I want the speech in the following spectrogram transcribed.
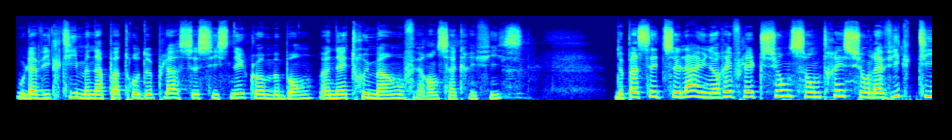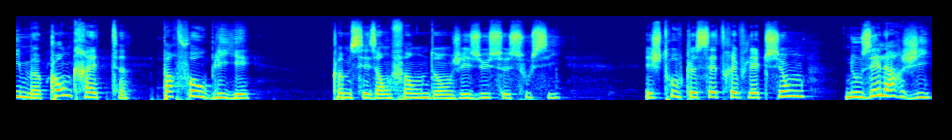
où la victime n'a pas trop de place si ce n'est comme bon un être humain offert en sacrifice, de passer de cela à une réflexion centrée sur la victime concrète, parfois oubliée, comme ces enfants dont Jésus se soucie. Et je trouve que cette réflexion nous élargit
